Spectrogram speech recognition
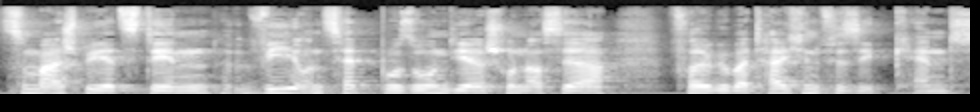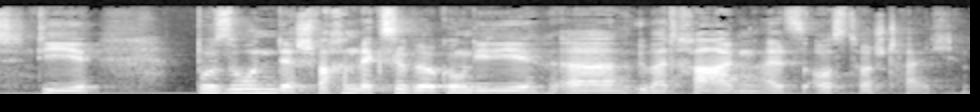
zum Beispiel jetzt den W- und Z-Bosonen, die ihr schon aus der Folge über Teilchenphysik kennt, die Bosonen der schwachen Wechselwirkung, die die äh, übertragen als Austauschteilchen.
